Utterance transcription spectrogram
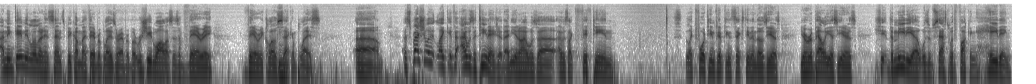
I mean, Damian Lillard has since become my favorite Blazer ever, but Rasheed Wallace is a very, very close second place. Um, especially like if I was a teenager then, you know, I was uh, I was like 15, like 14, 15, 16 in those years, your rebellious years. She, the media was obsessed with fucking hating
